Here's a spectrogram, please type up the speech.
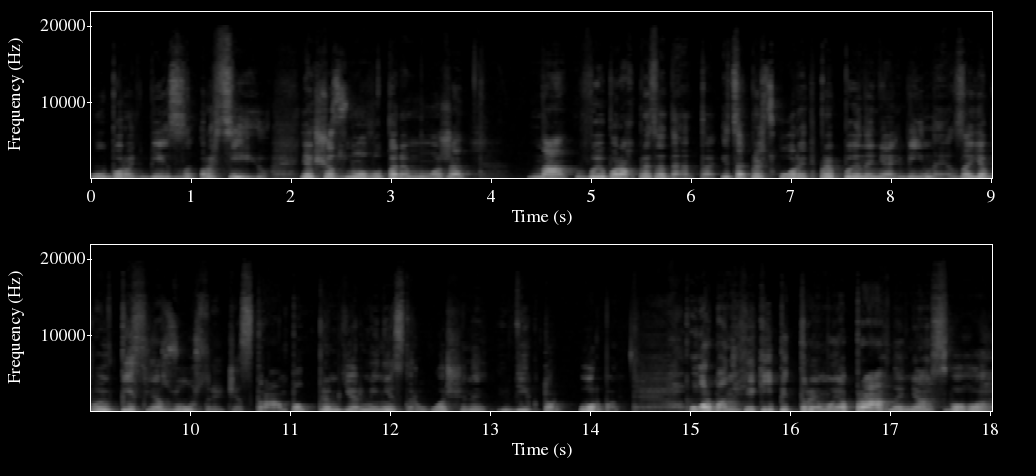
у боротьбі з Росією, якщо знову переможе на виборах президента. І це прискорить припинення війни, заявив після зустрічі з Трампом прем'єр-міністр Угорщини Віктор Орбан. Орбан, який підтримує прагнення свого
